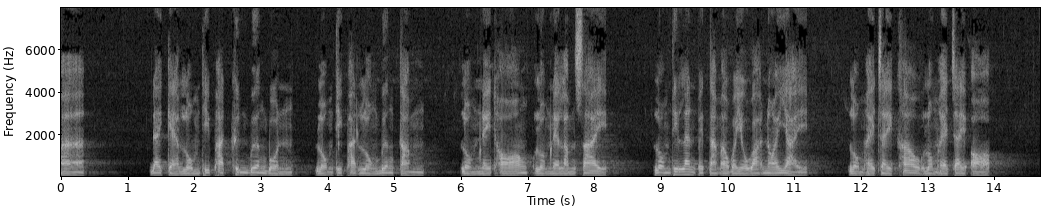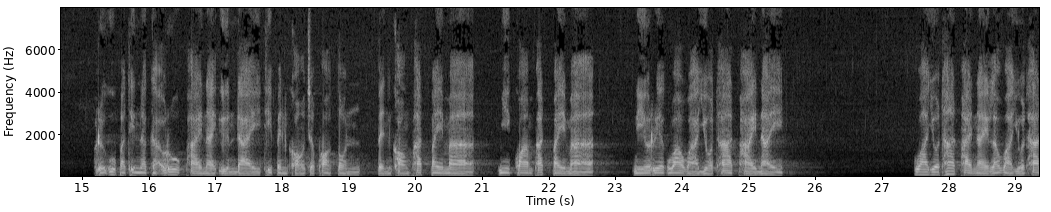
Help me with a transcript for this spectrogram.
มา ได้แก่ลมที่พัดขึ้นเบื้องบน ลมที่พัดลงเบื้องต่ำลมในท้อง ลมในลำไส้ ลมที่แล่นไปตามอวัยวะน้อยใหญ่ ลมหายใจเข้า ลมหายใจออก หรืออุปทินกะรูปภายในอื่นใดที่เป็นของเฉพาะตน เป็นของพัดไปมา มีความพัดไปมา นี้เรียกว่าวายโยธาตภายใน วายโยธาตภายในและวายโยธาต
